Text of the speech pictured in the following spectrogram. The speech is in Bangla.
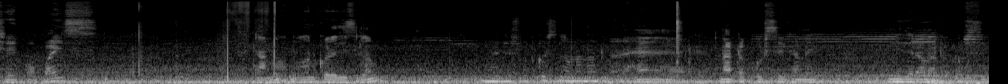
সেই পপাইস আমরা উদ্বোধন করে দিয়েছিলাম শুট করছিলাম না নাটক? হ্যাঁ নাটক করছি এখানে। নিজেরা নাটক করছি।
